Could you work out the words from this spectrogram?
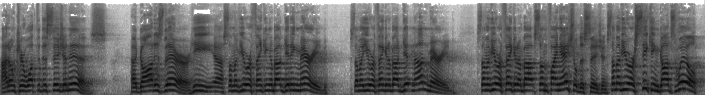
I don't care what the decision is. Uh, God is there. He, uh, some of you are thinking about getting married. Some of you are thinking about getting unmarried. Some of you are thinking about some financial decision. Some of you are seeking God's will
